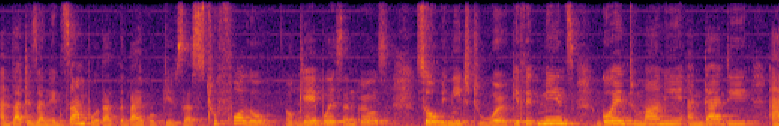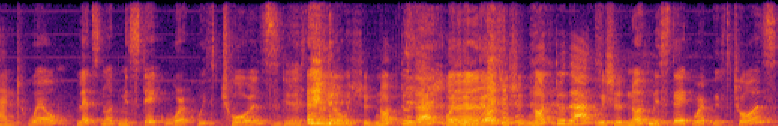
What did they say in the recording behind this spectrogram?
And that is an example that the Bible gives us to follow. Okay, mm. boys and girls? So we need to work. If it means going to mommy and daddy, and well, let's not mistake work with chores. Yes, no, no, we should not do that. Boys and uh-huh. girls, we should not do that. We should not mistake work with chores.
